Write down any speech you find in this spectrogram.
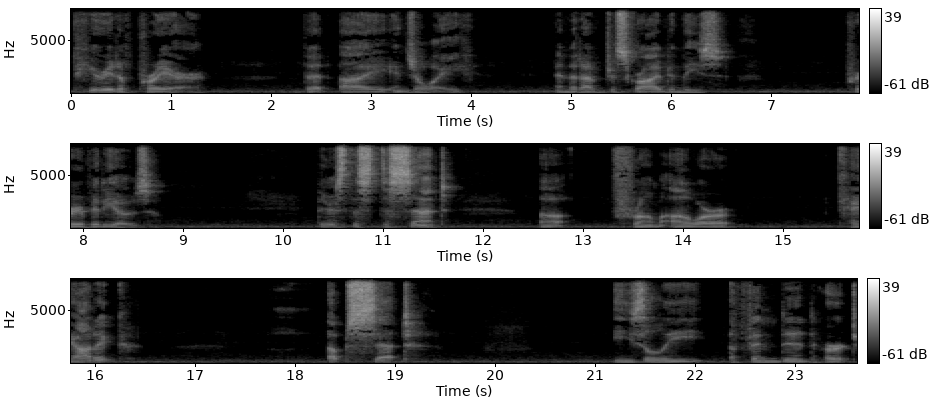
period of prayer that I enjoy and that I've described in these prayer videos, there's this descent uh, from our chaotic, upset, easily offended, hurt,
